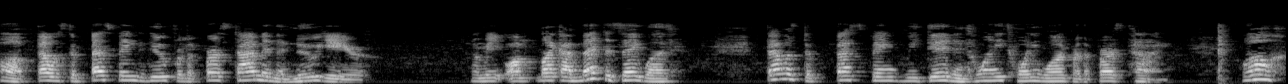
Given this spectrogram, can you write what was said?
Oh, that was the best thing to do for the first time in the new year. I mean, um, like I meant to say was, that was the best thing we did in 2021 for the first time. Well,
